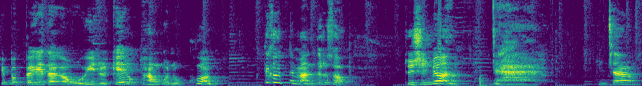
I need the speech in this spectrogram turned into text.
찌밥백에다가 오이를 계속 담궈 놓고 그때그때 만들어서 드시면 야 진짜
